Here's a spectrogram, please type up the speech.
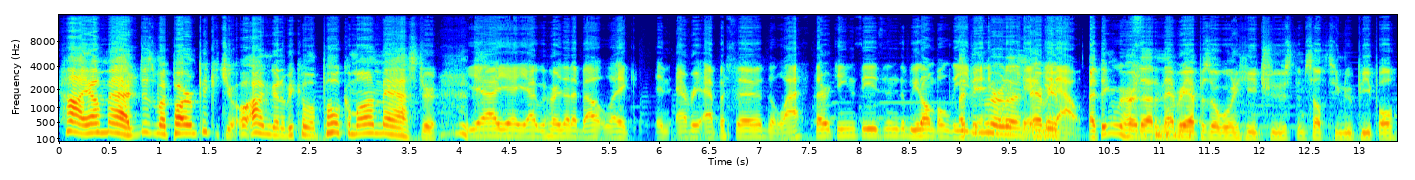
Hi, I'm Ash. This is my partner Pikachu. Oh, I'm gonna become a Pokemon Master. yeah, yeah, yeah, we heard that about, like, in every episode, the last 13 seasons, we don't believe I it think we heard that in every. get out. I think we heard that in every episode when he introduced himself to new people.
